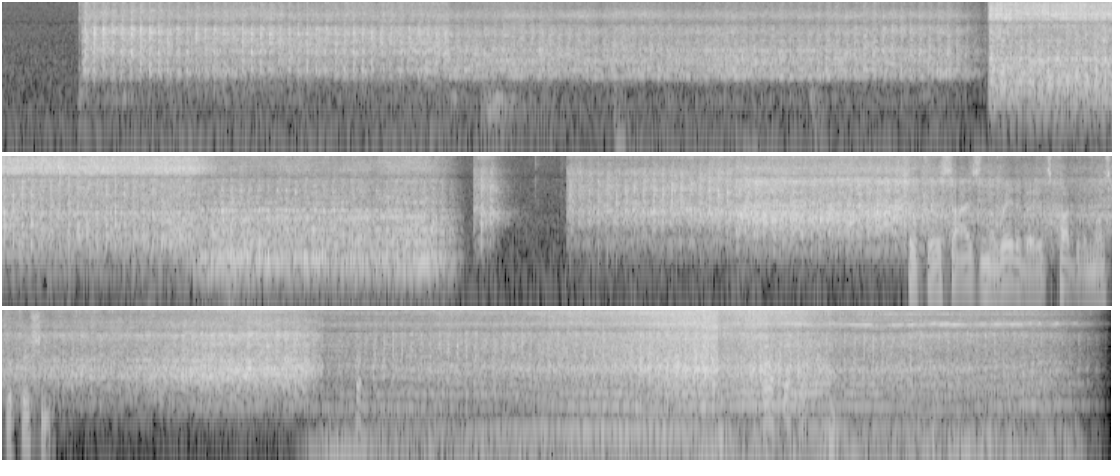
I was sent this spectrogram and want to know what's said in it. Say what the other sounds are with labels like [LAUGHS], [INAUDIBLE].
So for the size and the weight of it, it's probably the most efficient. [LAUGHS]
